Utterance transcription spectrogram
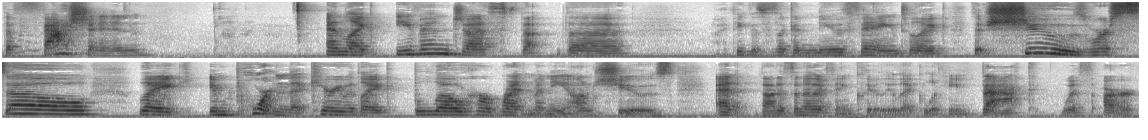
the fashion. And like even just the the i think this is like a new thing to like that shoes were so like important that carrie would like blow her rent money on shoes. And that is another thing clearly like looking back with our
